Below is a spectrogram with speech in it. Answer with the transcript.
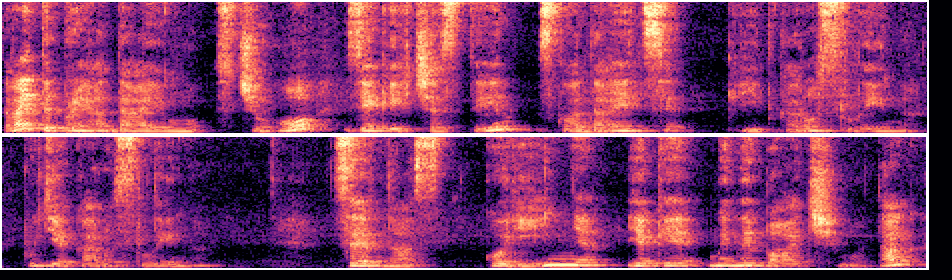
Давайте пригадаємо, з чого, з яких частин складається квітка, рослина, будь-яка рослина. Це в нас коріння, яке ми не бачимо, так?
